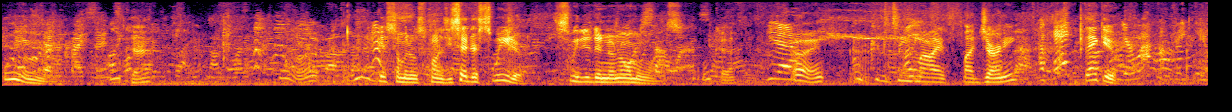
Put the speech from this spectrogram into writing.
Hmm. Okay. All right. I'm gonna get some of those plums. You said they're sweeter, sweeter than the normal ones. Okay. Yeah. All right. I'll continue my my journey. Okay? Thank you. You're welcome. Thank you.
